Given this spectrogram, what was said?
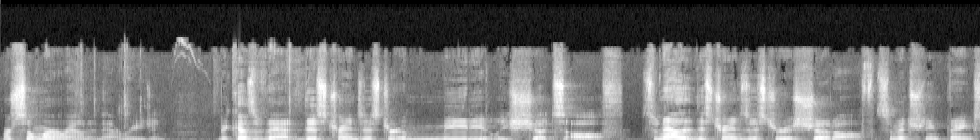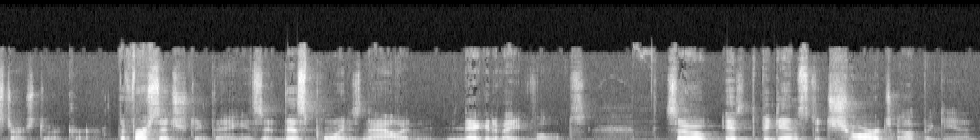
Or somewhere around in that region. Because of that, this transistor immediately shuts off. So now that this transistor is shut off, some interesting things starts to occur. The first interesting thing is that this point is now at negative 8 volts. So it begins to charge up again.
